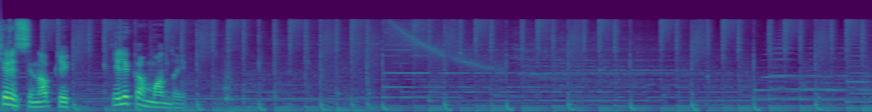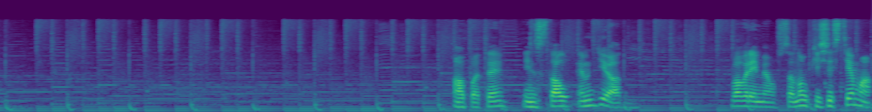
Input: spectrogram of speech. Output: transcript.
через Synaptic или командой. apt install MDAdm. Во время установки система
